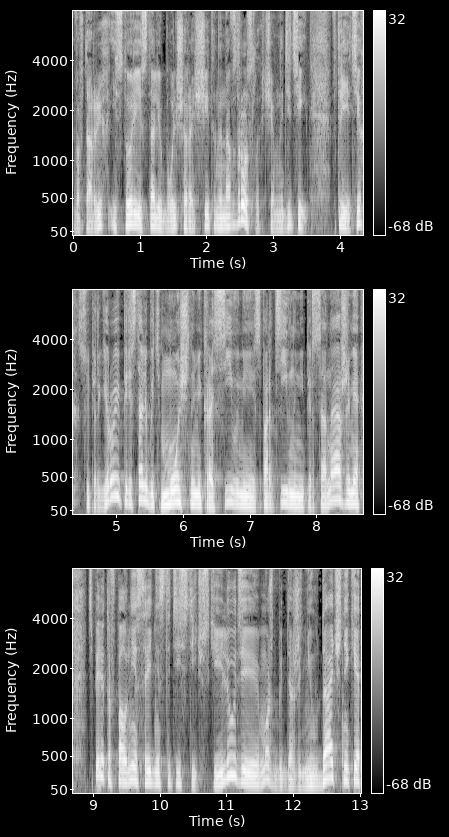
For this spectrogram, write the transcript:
Во-вторых, истории стали больше рассчитаны на взрослых, чем на детей. В-третьих, супергерои перестали быть мощными, красивыми, спортивными персонажами. Теперь это вполне среднестатистические люди, может быть, даже неудачники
